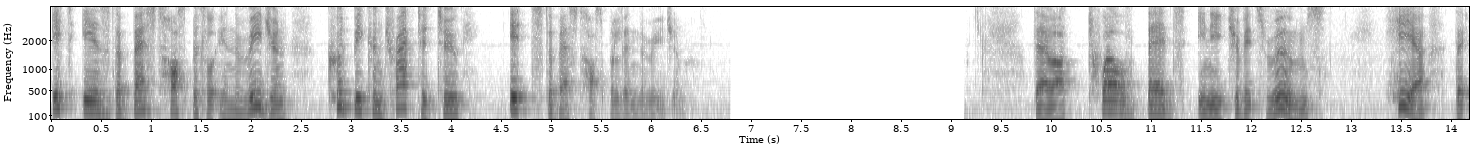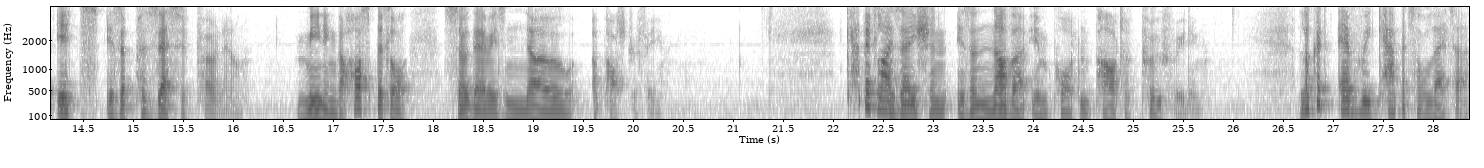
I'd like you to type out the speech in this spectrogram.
It is the best hospital in the region could be contracted to it's the best hospital in the region. There are 12 beds in each of its rooms here, the its is a possessive pronoun, meaning the hospital, so there is no apostrophe. Capitalization is another important part of proofreading. Look at every capital letter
